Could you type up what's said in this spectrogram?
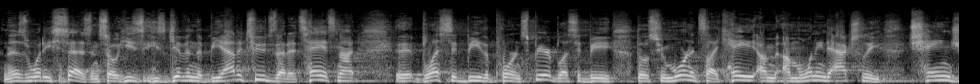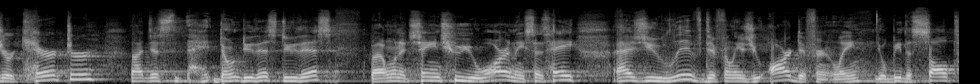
And this is what he says. And so he's, he's given the Beatitudes that it's, hey, it's not, eh, blessed be the poor in spirit, blessed be those who mourn. It's like, hey, I'm, I'm wanting to actually change your character, not just, hey, don't do this, do this, but I want to change who you are. And he says, hey, as you live differently, as you are differently, you'll be the salt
